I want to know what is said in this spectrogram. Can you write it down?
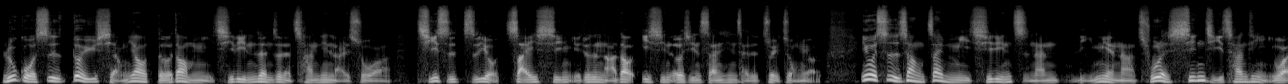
如果是对于想要得到米其林认证的餐厅来说啊，其实只有摘星，也就是拿到一星、二星、三星才是最重要的。因为事实上，在米其林指南里面呢、除了星级餐厅以外，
